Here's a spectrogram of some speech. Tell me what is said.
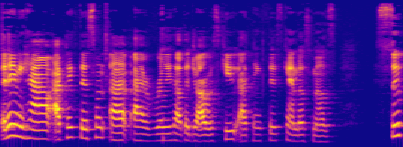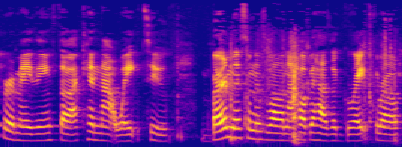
But anyhow, I picked this one up. I really thought the jar was cute. I think this candle smells super amazing. So I cannot wait to burn this one as well. And I hope it has a great throw.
